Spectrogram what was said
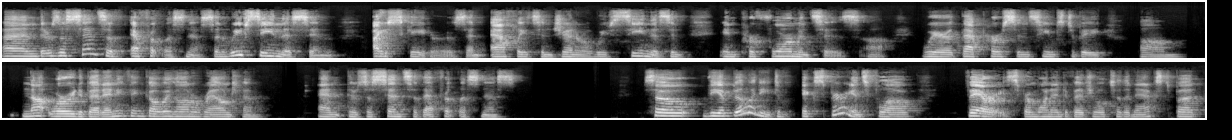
And there's a sense of effortlessness. And we've seen this in ice skaters and athletes in general. We've seen this in, in performances uh, where that person seems to be um, not worried about anything going on around him. And there's a sense of effortlessness. So the ability to experience flow varies from one individual to the next, but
